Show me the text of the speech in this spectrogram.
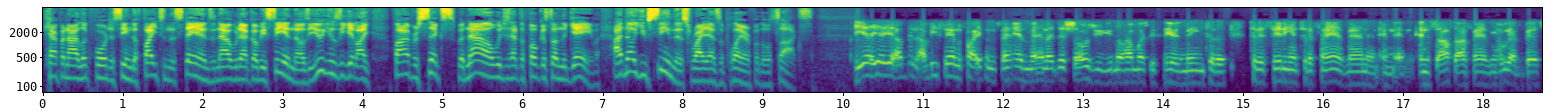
Kap and I look forward to seeing the fights in the stands, and now we're not going to be seeing those. You usually get like five or six, but now we just have to focus on the game. I know you've seen this, right, as a player for those Sox. Yeah, yeah, yeah. I've been I've been seeing the fights in the stands, man. That just shows you, you know, how much these series mean to the to the city and to the fans, man, and and and, and the Southside fans. Man, we got the best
